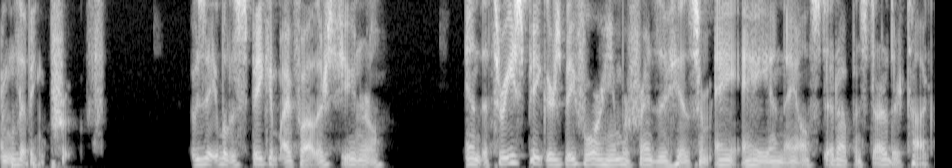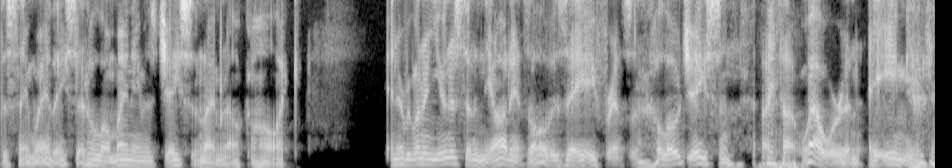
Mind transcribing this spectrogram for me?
I'm living proof. I was able to speak at my father's funeral. And the three speakers before him were friends of his from AA, and they all stood up and started their talk the same way. They said, Hello, my name is Jason, and I'm an alcoholic. And everyone in unison in the audience, all of his AA friends, said, Hello, Jason. I thought, Well, we're in AA meeting.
